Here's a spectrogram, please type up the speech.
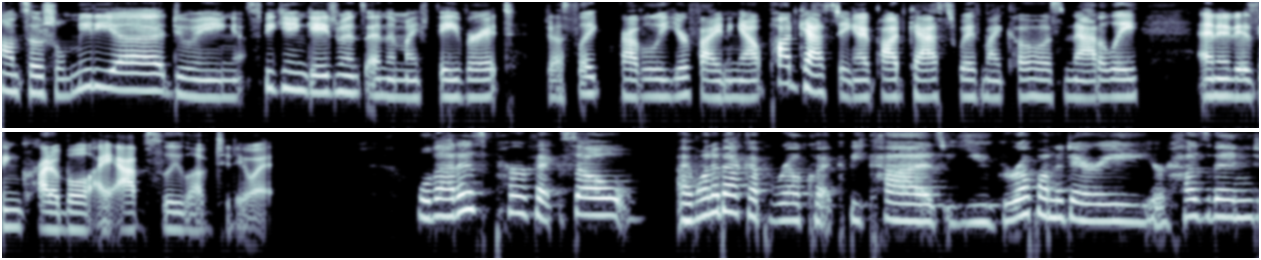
on social media, doing speaking engagements, and then my favorite, just like probably you're finding out, podcasting. I podcast with my co host, Natalie, and it is incredible. I absolutely love to do it. Well, that is perfect. So I want to back up real quick because you grew up on a dairy. Your husband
